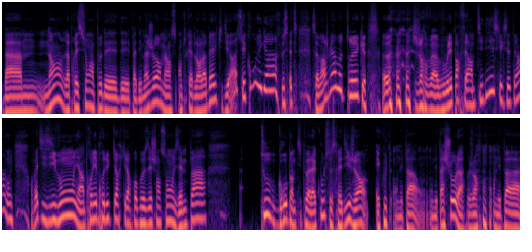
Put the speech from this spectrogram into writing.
bah hum, non, la pression un peu des, pas des majors, mais en, en tout cas de leur label qui dit ah c'est con les gars, vous êtes, ça marche bien votre truc, Euh, genre bah, vous voulez pas refaire un petit disque, etc. Donc en fait ils y vont, il y a un premier producteur qui leur propose des chansons, ils aiment pas. Tout groupe un petit peu à la cool se serait dit genre écoute on n'est pas on n'est pas chaud là. Genre on n'est pas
